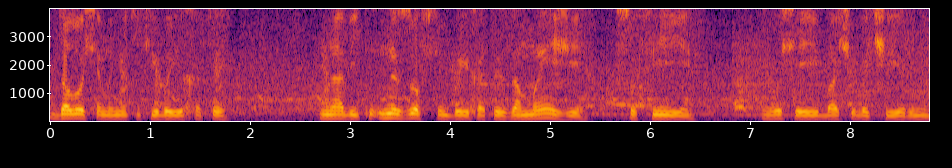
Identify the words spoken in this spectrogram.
Вдалося мені тільки виїхати навіть не зовсім виїхати за межі Софії. І ось я її бачу вечірню.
